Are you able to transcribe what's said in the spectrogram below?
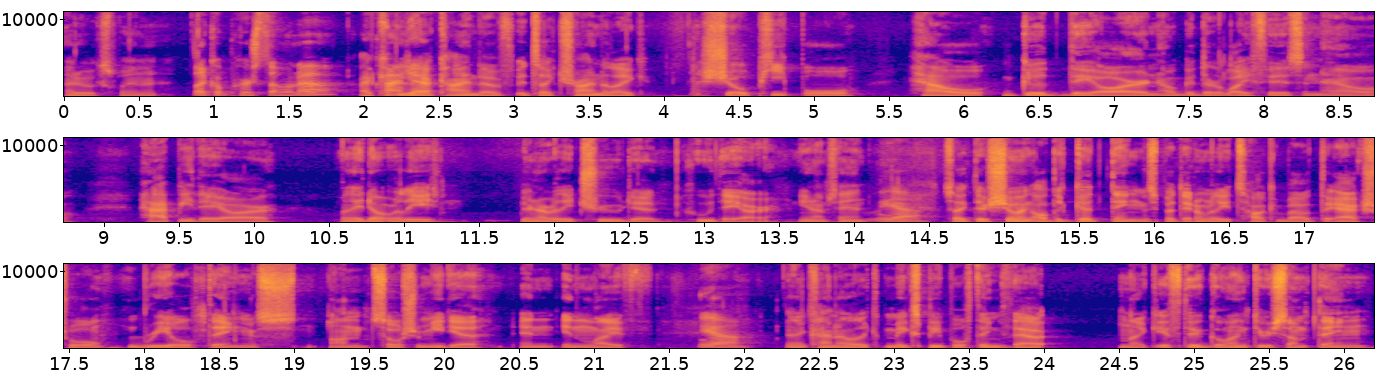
how to explain it. Like a persona? I can, kinda? yeah, kind of. It's like trying to like show people how good they are and how good their life is and how happy they are when they don't really they're not really true to who they are. You know what I'm saying? Yeah. So like they're showing all the good things, but they don't really talk about the actual real things on social media and in life. Yeah. And it kind of like makes people think that like if they're going through something,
